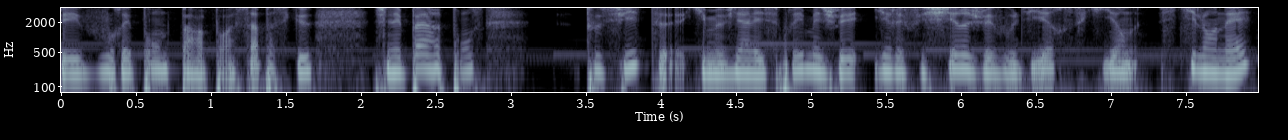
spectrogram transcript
vais vous répondre par rapport à ça parce que je n'ai pas la réponse tout de suite qui me vient à l'esprit, mais je vais y réfléchir et je vais vous dire ce qu'il en, en, est.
